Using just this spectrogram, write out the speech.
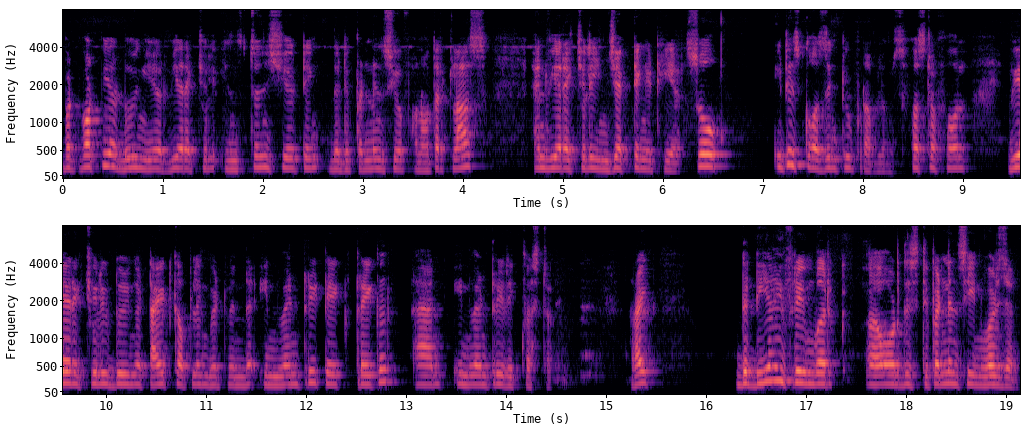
But what we are doing here we are actually instantiating the dependency of another class and we are actually injecting it here. So it is causing two problems. First of all we are actually doing a tight coupling between the inventory take tracker and inventory requester right? The di framework uh, or this dependency inversion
